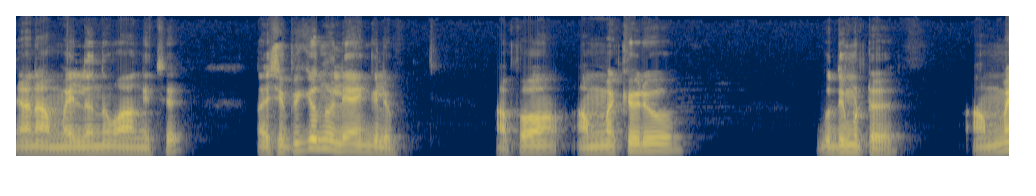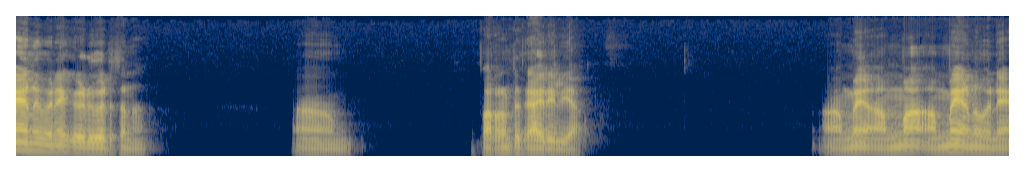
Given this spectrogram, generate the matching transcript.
ഞാൻ അമ്മയിൽ നിന്ന് വാങ്ങിച്ച് നശിപ്പിക്കൊന്നുമില്ല എങ്കിലും. അപ്പോൾ അമ്മയ്ക്കൊരു ബുദ്ധിമുട്ട്. അമ്മയാണ് ഇവനെ കേടുവരുത്തണ. പറഞ്ഞിട്ട് കാര്യമില്ല. അമ്മ അമ്മ അമ്മയാണ് ഇവനെ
